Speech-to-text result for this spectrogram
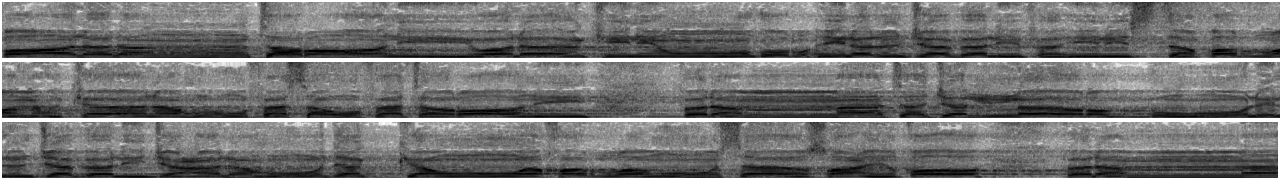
قال لن تراني ولكن انظر إلى الجبل فإن استقر مكانه فسوف تراني فلما تجلى ربه للجبل جعله دكا وخر موسى صعقا فلما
